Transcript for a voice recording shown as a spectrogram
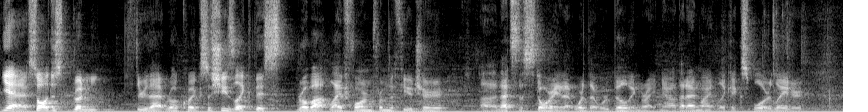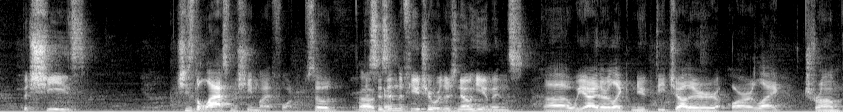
yeah, so I'll just run through that real quick. So she's like this robot life form from the future. Uh, that's the story that we're that we're building right now that I might like explore later. But she's she's the last machine life form. So this is in the future where there's no humans. Uh, we either like nuked each other or like Trump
